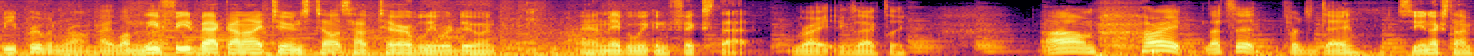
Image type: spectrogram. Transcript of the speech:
be proven wrong. I love Leave that. feedback on iTunes. Tell us how terribly we're doing, and maybe we can fix that. Right, exactly. Um, all right, that's it for today. See you next time.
